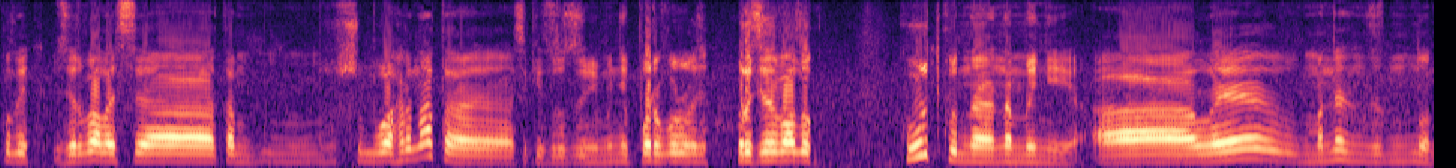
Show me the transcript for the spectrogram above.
Коли зірвалася там шумова граната, як зрозумів, мені порвало- розірвало куртку на, на мені, але мене ну,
